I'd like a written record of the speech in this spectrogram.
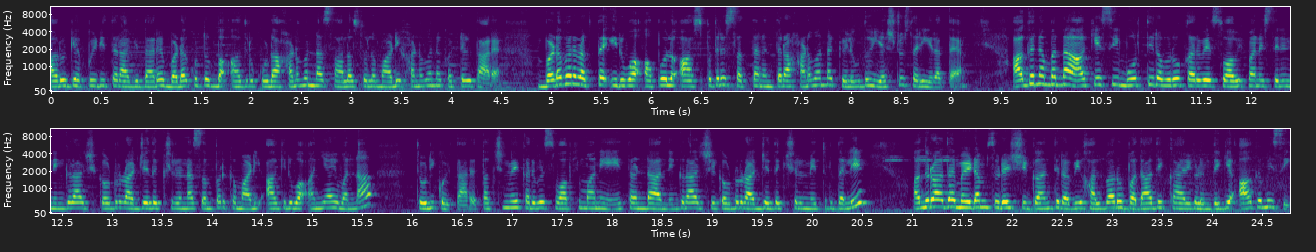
ಆರೋಗ್ಯ ಪೀಡಿತರಾಗಿದ್ದಾರೆ. ಬಡ ಕುಟುಂಬ ಆದರೂ ಕೂಡ ಹಣವನ್ನ ಸಾಲ ಸೋಲ ಮಾಡಿ ಹಣವನ್ನು ಕಟ್ಟಿರ್ತಾರೆ ಬಡವರ ರಕ್ತ ಇರುವ ಅಪೋಲೋ ಆಸ್ಪತ್ರೆ ಸತ್ತ ನಂತರ ಹಣವನ್ನ ಕೇಳುವುದು ಎಷ್ಟು ಸರಿ ಇರುತ್ತೆ? ಆಗ ನಮ್ಮನ್ನ ಕೆಸಿ ಮೂರ್ತಿರವರು, ಕರವೇ ಸ್ವಾಭಿಮಾನಿ ಸೇನೆ ನಿಂಗರಾಜ್ ಗೌಡರು ರಾಜ್ಯಾಧ್ಯಕ್ಷರನ್ನ ಸಂಪರ್ಕ ಮಾಡಿ ಆಗಿರುವ ಅನ್ಯಾಯವನ್ನ ತೋಡಿಕೊಳ್ತಾರೆ. ತಕ್ಷಣವೇ ಕರವೇ ಸ್ವಾಭಿಮಾನಿ ತಂಡ ನಿಂಗರಾಜ್ ಗೌಡರು ರಾಜ್ಯಾಧ್ಯಕ್ಷರ ನೇತೃತ್ವದಲ್ಲಿ ಅನುರಾಧ ಮೇಡಂ, ಸುರೇಶ್ ಗಾಂಧಿ ರವಿ ಹಲವಾರು ಪದಾಧಿಕಾರಿಗಳೊಂದಿಗೆ ಆಗಮಿಸಿ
